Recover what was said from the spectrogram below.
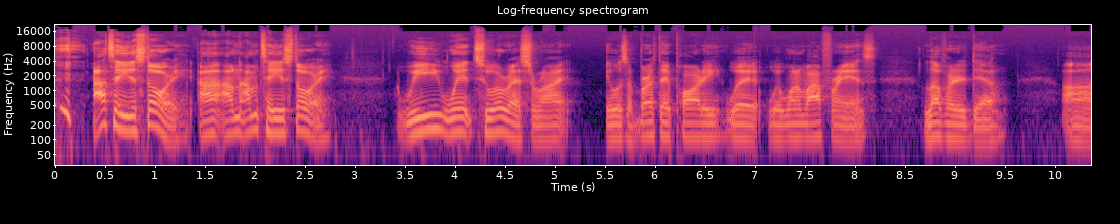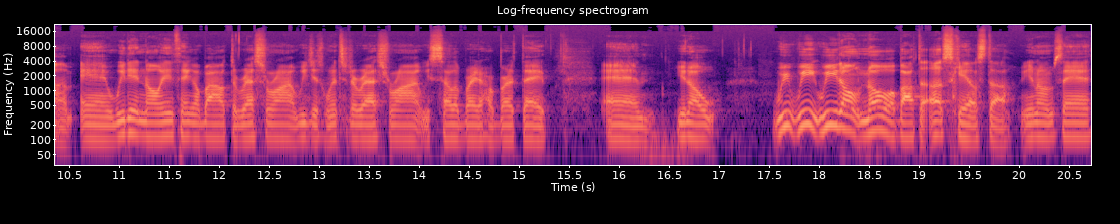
I'll tell you the story. I, I'm, I'm gonna tell you a story. We went to a restaurant. It was a birthday party with with one of our friends. Love her to death. Um, and we didn't know anything about the restaurant. We just went to the restaurant. We celebrated her birthday, and you know, we we we don't know about the upscale stuff. You know what I'm saying?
